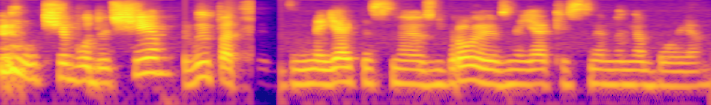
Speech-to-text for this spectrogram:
Чи будуть ще випадки з неякісною зброєю, з неякісними набоями?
